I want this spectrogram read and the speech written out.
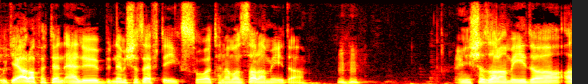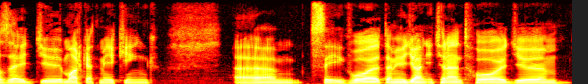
ugye alapvetően előbb nem is az FTX volt, hanem az Alameda. Uh-huh. És az Alameda az egy market making um, cég volt, ami ugye annyit jelent, hogy um,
